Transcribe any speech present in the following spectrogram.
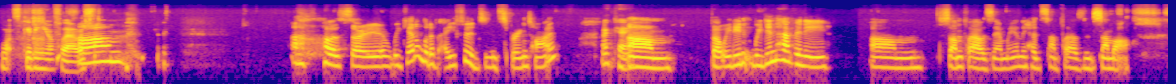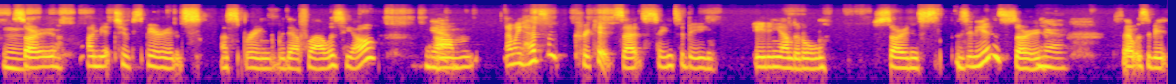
What's getting your flowers? Um. Oh, sorry. We get a lot of aphids in springtime. okay. Um, but we didn't. We didn't have any um sunflowers then. We only had sunflowers in summer. Mm. So I'm yet to experience a spring with our flowers here. yeah. Um, and we had some crickets that seemed to be eating our little sown zinnias. So yeah. so that was a bit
